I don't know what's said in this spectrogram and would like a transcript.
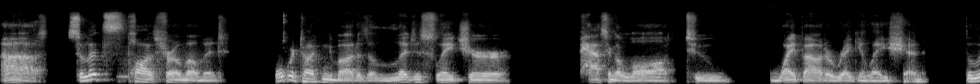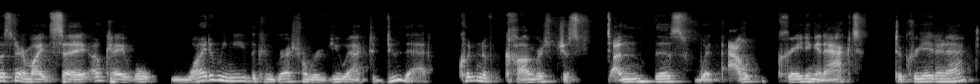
Ah, so let's pause for a moment. What we're talking about is a legislature passing a law to wipe out a regulation the listener might say, okay, well, why do we need the Congressional Review Act to do that? Couldn't have Congress just done this without creating an act to create an act?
